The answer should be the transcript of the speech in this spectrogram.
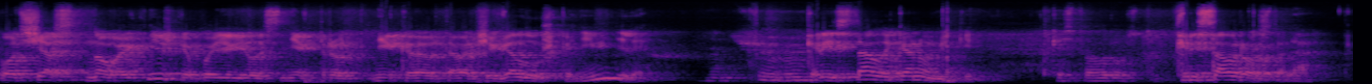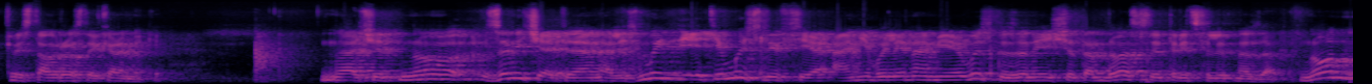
Вот сейчас новая книжка появилась некоторого, некого товарища Галушка, не видели? Кристалл экономики. Кристалл роста. Кристалл роста, да. Кристалл роста экономики. Значит, ну, замечательный анализ. Мы, эти мысли все, они были нами высказаны еще там 20-30 лет назад. Но он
